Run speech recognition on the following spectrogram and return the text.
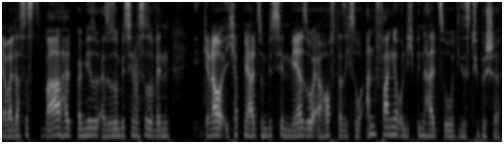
Ja, weil das ist, war halt bei mir so, also so ein bisschen, weißt du, so wenn, genau, ich habe mir halt so ein bisschen mehr so erhofft, dass ich so anfange und ich bin halt so dieses typische,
